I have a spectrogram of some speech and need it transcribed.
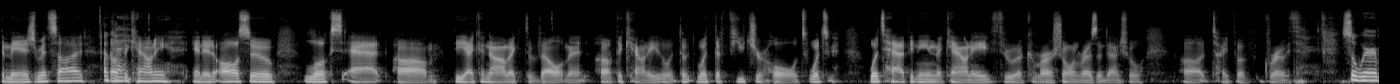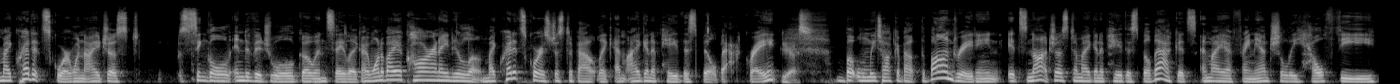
the management side okay. of the county, and it also looks at um, the economic development of the county, what the, what the, future holds, what's what's happening in the county through a commercial and residential uh, type of growth. So, where my credit score when I just single individual go and say like i want to buy a car and i need a loan. My credit score is just about like am i going to pay this bill back right? Yes. But when we talk about the bond rating it's not just am i going to pay this bill back? It's am i a financially healthy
